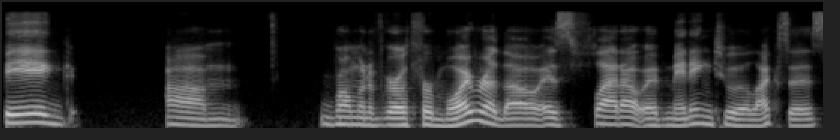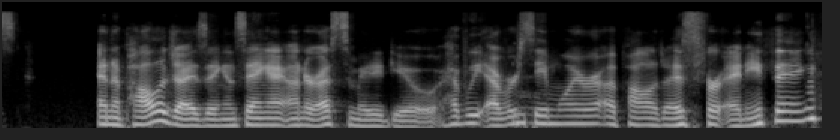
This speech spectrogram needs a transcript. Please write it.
Big um moment of growth for Moira though is flat out admitting to Alexis and apologizing and saying I underestimated you. Have we ever Mhm. seen Moira apologize for anything?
